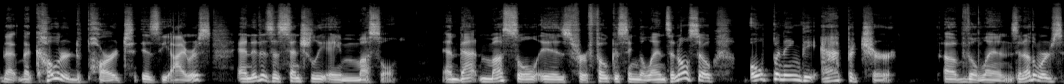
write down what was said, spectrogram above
that the colored part is the iris, and it is essentially a muscle. And that muscle is for focusing the lens and also opening the aperture of the lens. In other words,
